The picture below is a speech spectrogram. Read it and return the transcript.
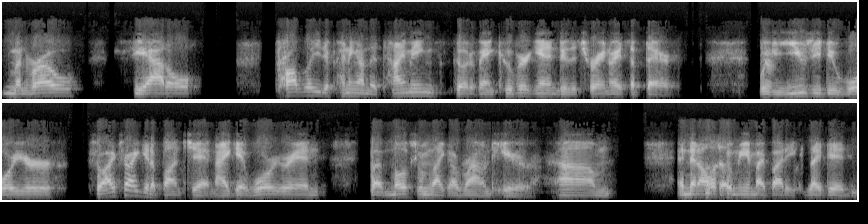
Monroe, Seattle, probably depending on the timing, go to Vancouver again and do the terrain race up there. We usually do Warrior. So I try and get a bunch in. I get Warrior in, but most of them like around here. Um, and then also Okay. me and my buddy, because I did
